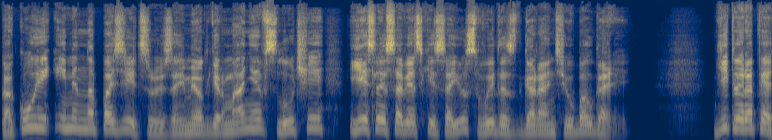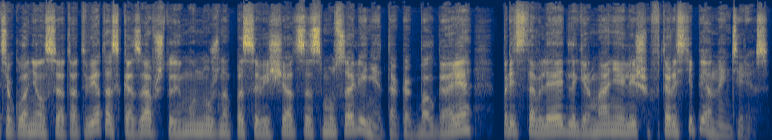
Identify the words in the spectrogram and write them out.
Какую именно позицию займет Германия в случае, если Советский Союз выдаст гарантию Болгарии? Гитлер опять уклонился от ответа, сказав, что ему нужно посовещаться с Муссолини, так как Болгария представляет для Германии лишь второстепенный интерес.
